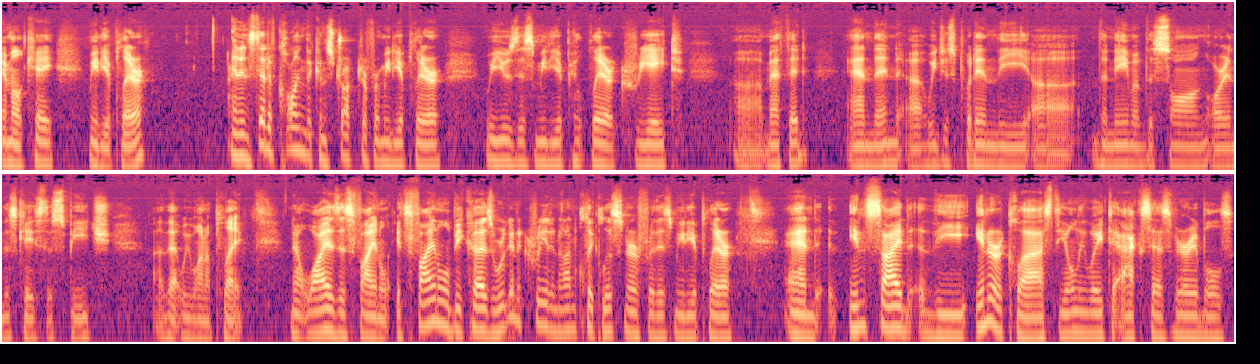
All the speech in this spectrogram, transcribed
MLK media player. And instead of calling the constructor for media player, we use this media player create method, and then uh, we just put in the the name of the song, or in this case, the speech that we want to play. Now, why is this final? It's final because we're going to create an on-click listener for this media player, and inside the inner class, the only way to access variables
